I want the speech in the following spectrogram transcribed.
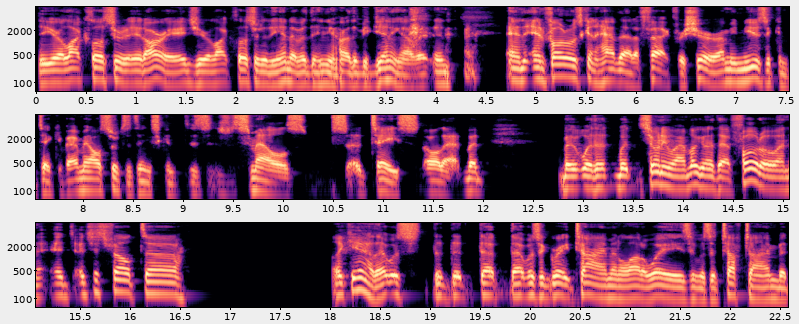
that you're a lot closer to, at our age, you're a lot closer to the end of it than you are the beginning of it. And, and, and photos can have that effect for sure. I mean, music can take you back. I mean, all sorts of things can, smells, uh, tastes, all that. But, but with it, but so anyway, I'm looking at that photo and it, it just felt, uh, like, yeah, that was that that that that was a great time in a lot of ways. It was a tough time, but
